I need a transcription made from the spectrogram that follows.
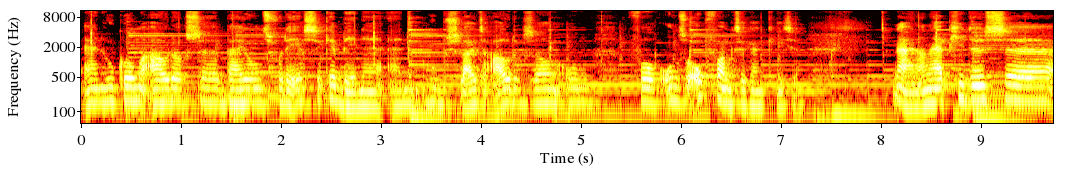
En hoe komen ouders eh, bij ons voor de eerste keer binnen? En hoe besluiten ouders dan om voor onze opvang te gaan kiezen? Nou, dan heb je dus uh, uh,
